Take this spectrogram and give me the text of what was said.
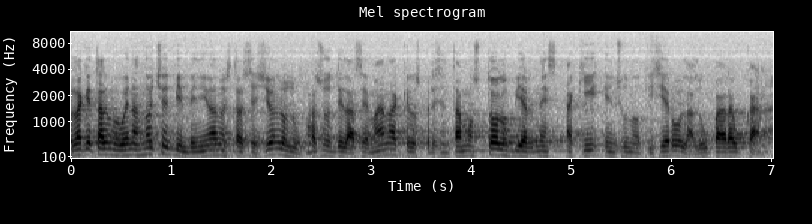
Hola, ¿qué tal? Muy buenas noches. Bienvenido a nuestra sesión Los Lupazos de la Semana que los presentamos todos los viernes aquí en su noticiero La Lupa Araucana.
